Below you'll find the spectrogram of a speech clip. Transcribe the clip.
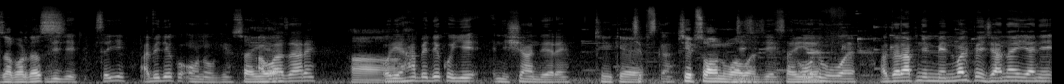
ज़बरदस्त। जी जी। सही है? अभी देखो ऑन हो गया। सही आवाज़ आ रहा है? हाँ। और यहाँ पे देखो ये निशान दे रहे हैं। ठीक है। चिप्स का। चिप्स ऑन हुआ हुआ जी जी। है सही ऑन है। हुआ है। अगर आपने मैनुअल पे जाना है यानी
